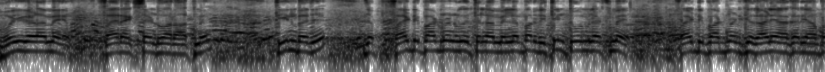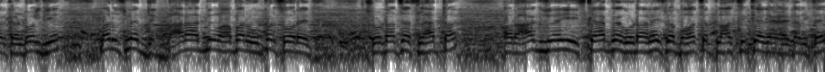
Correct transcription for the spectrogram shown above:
भोईगढ़ा में फायर एक्सीडेंट हुआ रात में, तीन बजे, जब फायर डिपार्टमेंट को इतना मिलने पर विद इन टू मिनट्स में फायर डिपार्टमेंट की गाड़ियाँ आकर यहाँ पर कंट्रोल किए, पर उसमें बारह आदमी वहाँ पर ऊपर सो रहे थे। छोटा सा स्लैब था और आग जो है ये स्क्रैप का गोडाउन है इसमें बहुत से प्लास्टिक के आइटम्स थे।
